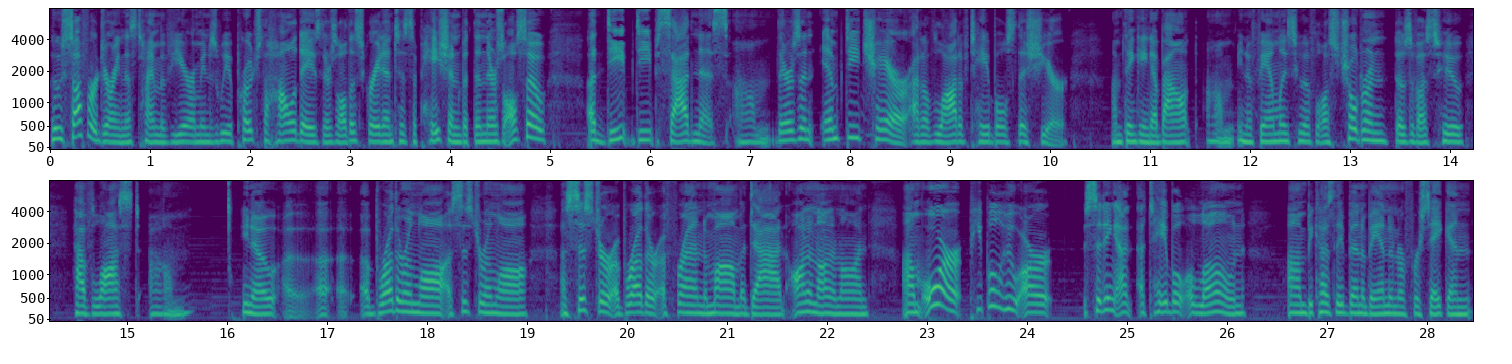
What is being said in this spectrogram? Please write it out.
who suffer during this time of year. I mean, as we approach the holidays, there's all this great anticipation, but then there's also a deep, deep sadness. Um, there's an empty chair at a lot of tables this year. I'm thinking about um, you know families who have lost children, those of us who have lost um, you know a, a, a brother-in-law, a sister-in-law, a sister, a brother, a friend, a mom, a dad, on and on and on, um, or people who are sitting at a table alone um, because they've been abandoned or forsaken,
